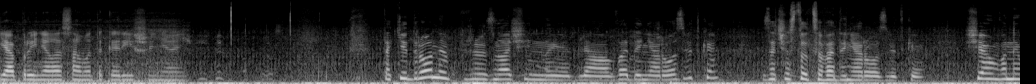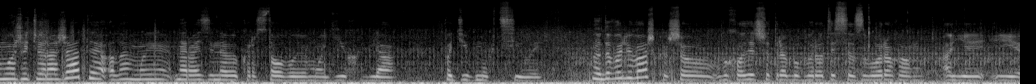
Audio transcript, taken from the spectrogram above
я прийняла саме таке рішення. Такі дрони призначені для ведення розвідки. Зачасту це ведення розвідки. Ще вони можуть уражати, але ми наразі не використовуємо їх для подібних цілей. Ну, доволі важко, що виходить, що треба боротися з ворогом, а є і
